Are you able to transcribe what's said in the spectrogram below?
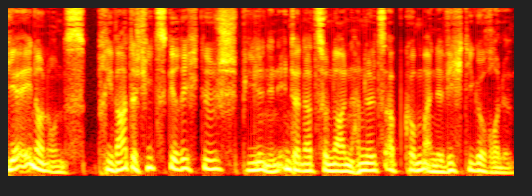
Wir erinnern uns, private Schiedsgerichte spielen in internationalen Handelsabkommen eine wichtige Rolle.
